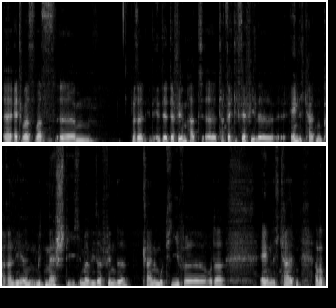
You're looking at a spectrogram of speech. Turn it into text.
äh, etwas, was, ähm, also der, der Film hat äh, tatsächlich sehr viele Ähnlichkeiten und Parallelen mit Mesh, die ich immer wieder finde. Kleine Motive oder Ähnlichkeiten. Aber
